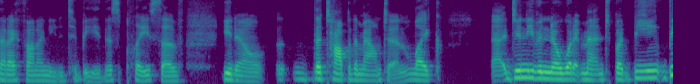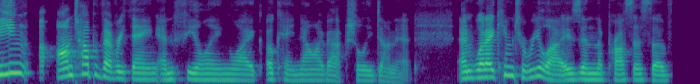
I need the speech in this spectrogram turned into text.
that I thought I needed to be this place of, you know, uh, the top of the mountain. Like, I didn't even know what it meant, but being being uh, on top of everything and feeling like, okay, now I've actually done it. And what I came to realize in the process of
